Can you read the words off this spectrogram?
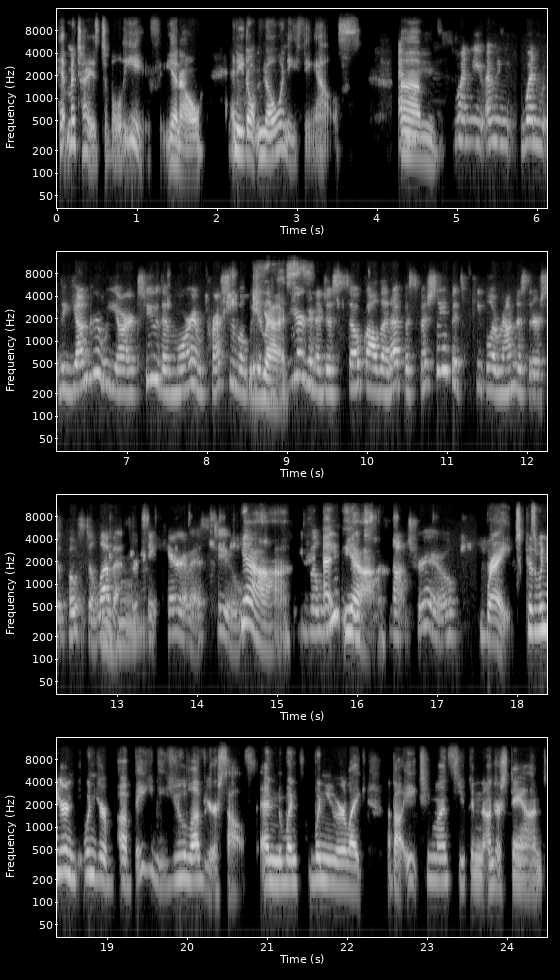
hypnotized to believe, you know, and you don't know anything else. And Um, when you, I mean, when the younger we are too, the more impressionable we are. Like, Yes. we are going to just soak all that up, especially if it's people around us that are supposed to love us or Mhm. take care of us too. yeah, We believe yeah. it's not true. right. Because when you're when you're a baby, you love yourself, and when when you're like about 18 months, you can understand.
